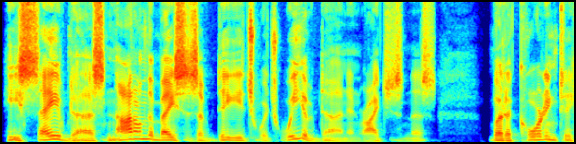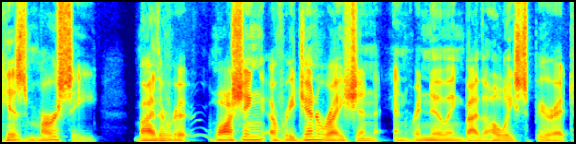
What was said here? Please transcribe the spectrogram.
he saved us not on the basis of deeds which we have done in righteousness, but according to his mercy by the re- washing of regeneration and renewing by the Holy Spirit,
